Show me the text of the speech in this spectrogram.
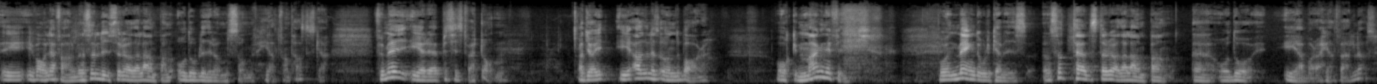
i, i vanliga fall. Men så lyser röda lampan och då blir de som helt fantastiska. För mig är det precis tvärtom. Att jag är alldeles underbar. Och magnifik. På en mängd olika vis. Och så tänds den röda lampan. eh, Och då är jag bara helt värdelös.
